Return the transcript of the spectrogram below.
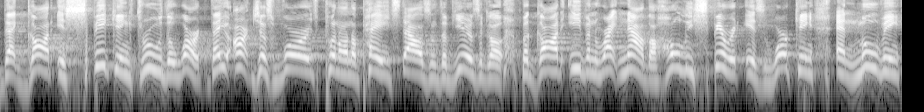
that God is speaking through the word. They aren't just words put on a page thousands of years ago, but God, even right now, the Holy Spirit is working and moving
